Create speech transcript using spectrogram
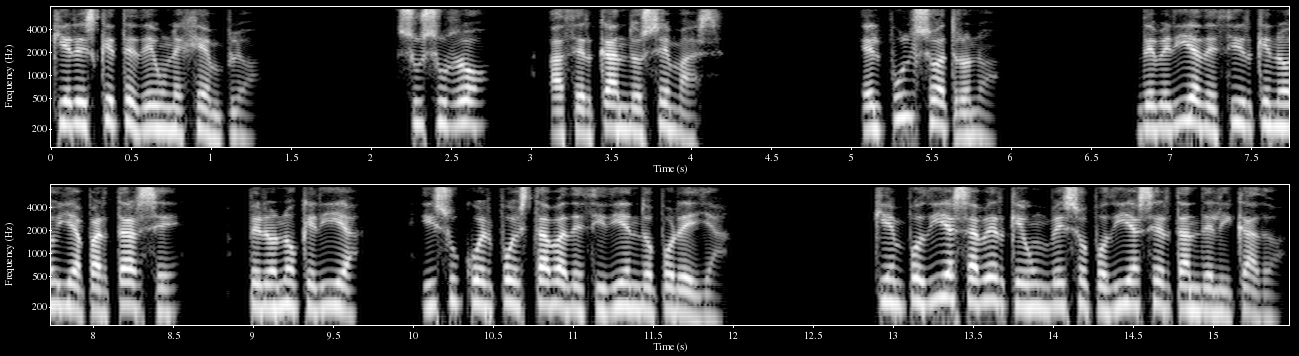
¿Quieres que te dé un ejemplo? Susurró, acercándose más. El pulso atronó. Debería decir que no y apartarse, pero no quería, y su cuerpo estaba decidiendo por ella. ¿Quién podía saber que un beso podía ser tan delicado?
